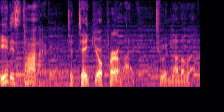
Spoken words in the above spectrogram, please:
It is time to take your prayer life to another level.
